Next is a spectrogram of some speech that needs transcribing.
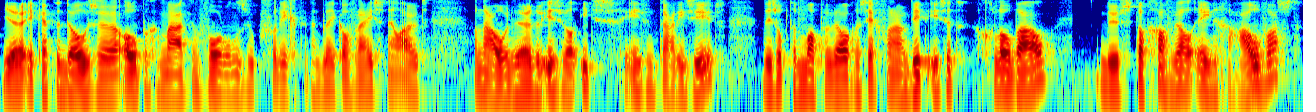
Je, ik heb de dozen opengemaakt, een vooronderzoek verricht en het bleek al vrij snel uit. Nou, er, er is wel iets geïnventariseerd. Er is op de mappen wel gezegd van nou, dit is het globaal. Dus dat gaf wel enige houvast.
